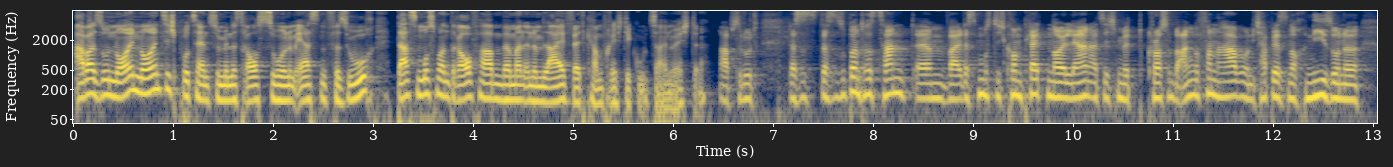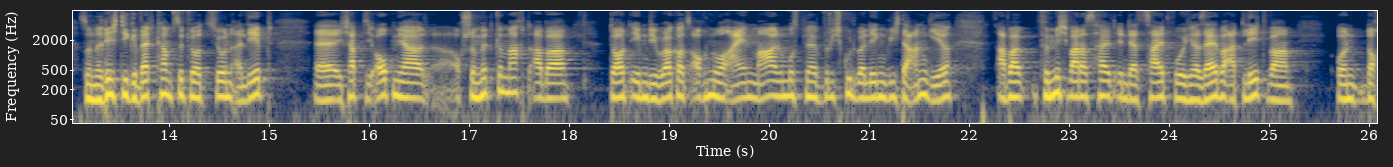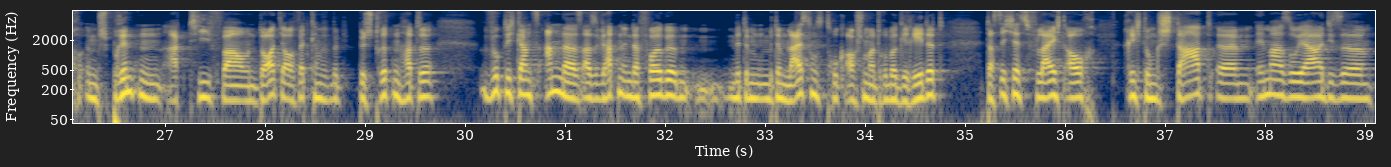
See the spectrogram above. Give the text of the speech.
Aber so 99% zumindest rauszuholen im ersten Versuch, das muss man drauf haben, wenn man in einem Live-Wettkampf richtig gut sein möchte. Absolut. Das ist, das ist super interessant, ähm, weil das musste ich komplett neu lernen, als ich mit Crossover angefangen habe. Und ich habe jetzt noch nie so eine, so eine richtige Wettkampfsituation erlebt. Äh, ich habe die Open ja auch schon mitgemacht, aber dort eben die Workouts auch nur einmal und musste mir halt wirklich gut überlegen, wie ich da angehe. Aber für mich war das halt in der Zeit, wo ich ja selber Athlet war und noch im Sprinten aktiv war und dort ja auch Wettkämpfe mit bestritten hatte, wirklich ganz anders. Also wir hatten in der Folge mit dem, mit dem Leistungsdruck auch schon mal drüber geredet, dass ich jetzt vielleicht auch Richtung Start ähm, immer so ja diese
